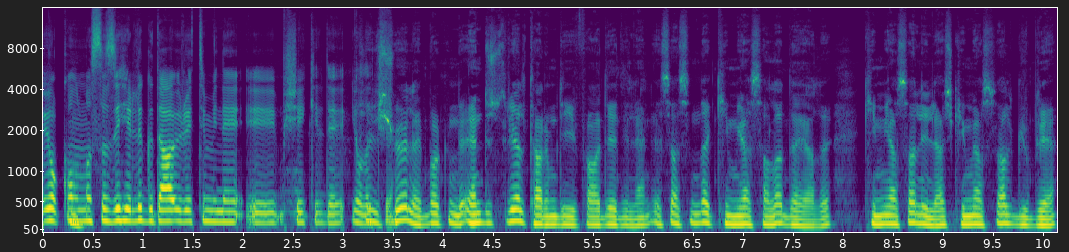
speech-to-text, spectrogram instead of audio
yok olması zehirli gıda üretimine e, bir şekilde yol Şimdi açıyor? Şöyle bakın endüstriyel tarım diye ifade edilen esasında kimyasala dayalı, kimyasal ilaç, kimyasal gübre,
